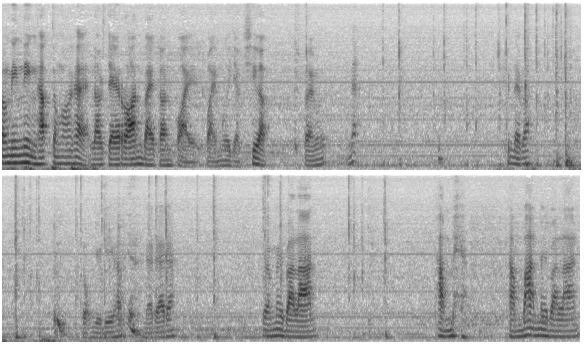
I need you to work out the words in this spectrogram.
ต้องนิ่งๆครับ ต้องค่อยๆเราใจร้อนไปตอนปล่อยปล่อยมือจากเชือกปล่อยมือเนี่ยขึ้นได้ปะตกอยู่ดีครับเดี๋ยวเดี๋ยวนะเพื่อไม่บาลานซ์ทำแบบทำบ้านไม่บาลานซ์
